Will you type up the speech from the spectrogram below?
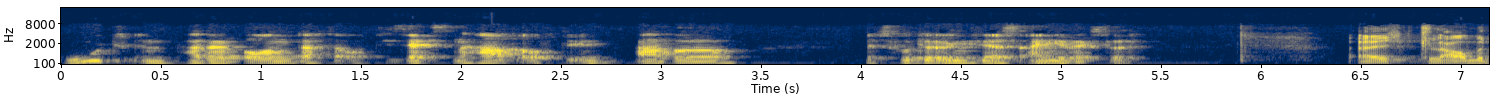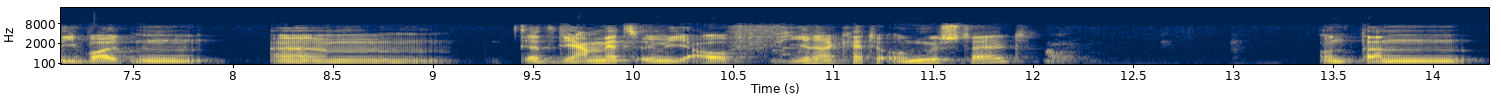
gut in Paderborn, dachte auch, die setzen hart auf den, aber jetzt wurde er irgendwie erst eingewechselt. Äh, ich glaube, die wollten, ähm, also die haben jetzt irgendwie auf Viererkette umgestellt und dann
